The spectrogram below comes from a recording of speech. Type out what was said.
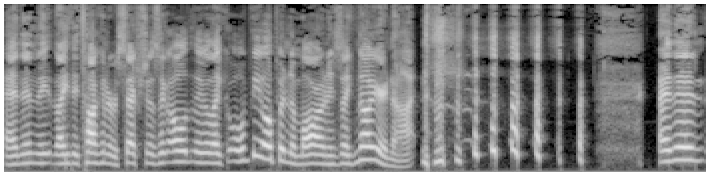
And then they like they talking to receptionist like, oh, they're like, we'll be open tomorrow. And he's like, no, you're not. and then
